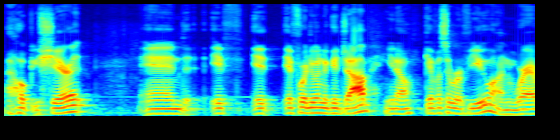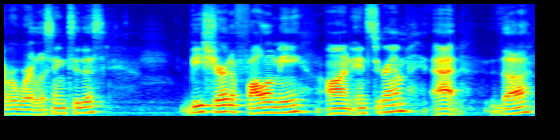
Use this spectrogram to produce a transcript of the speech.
I hope you share it. And if it if we're doing a good job, you know, give us a review on wherever we're listening to this. Be sure to follow me on Instagram at the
